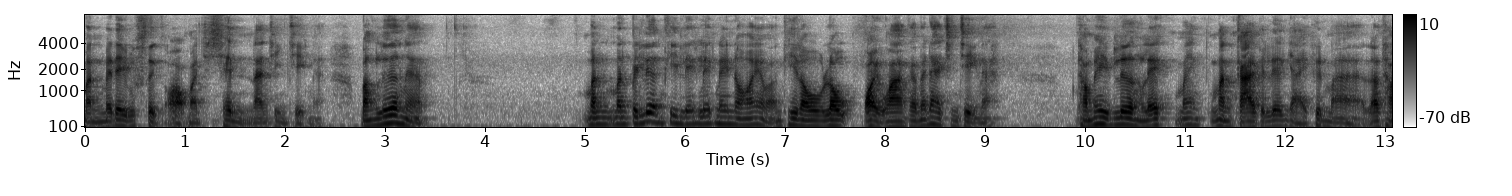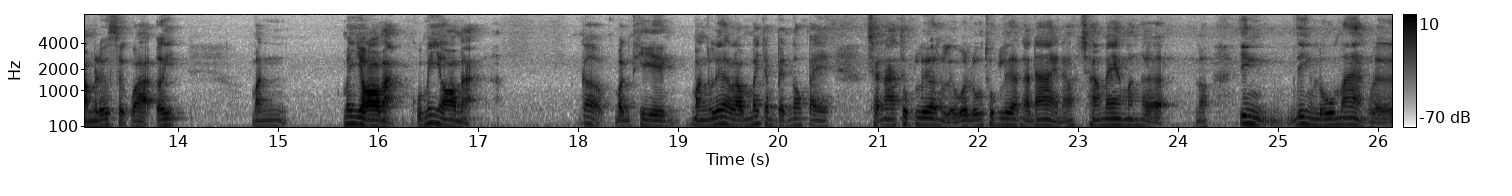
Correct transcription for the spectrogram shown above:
มันไม่ได้รู้สึกออกมาเช่นนั้นจริง ๆ นะบางเรื่องเนี่ยมันมันเป็นเรื่องที่เล็กๆน้อยๆบางทีเราเราปล่อยวางกันไม่ได้จริง ๆ นะ ทำให้เรื่องเล็กแม่งมันกลายเป็นเรื่องใหญ่ขึ้นมา แล้วทำให้รู้สึกว่า เอ้ย มันไม่ยอมอะกูไม่ยอมอะ ก็บางทีบางเรื่องเราไม่จำเป็นต้องไปชนะทุกเรื่องหรือว่ารู้ทุกเรื่องก็ได้เนาะช่างแม่งมั่งเหอะเนาะยิ่งยิ่งรู้มากหรือ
